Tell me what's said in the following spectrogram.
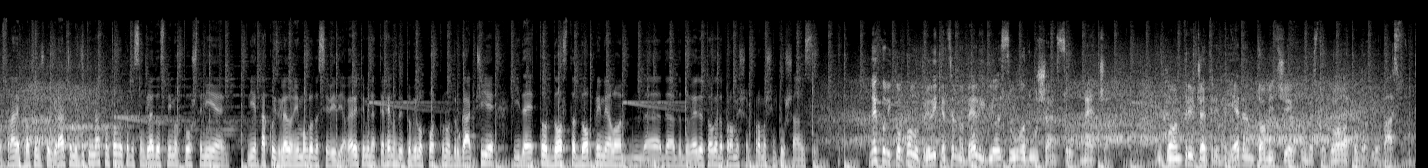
od strane protivničkog igrača. Međutim, nakon toga kada sam gledao snimak, to uopšte nije, nije tako izgledao, nije moglo da se vidi. A verujte mi na terenu da je to bilo potpuno drugačije i da je to dosta doprinelo da, da, da dovede do toga da promašim, promašim tu šansu. Nekoliko poluprilika crno-belih bile su uvod u šansu meča. U kontri 4 na 1 Tomić je umesto gola pogodio Bastu.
